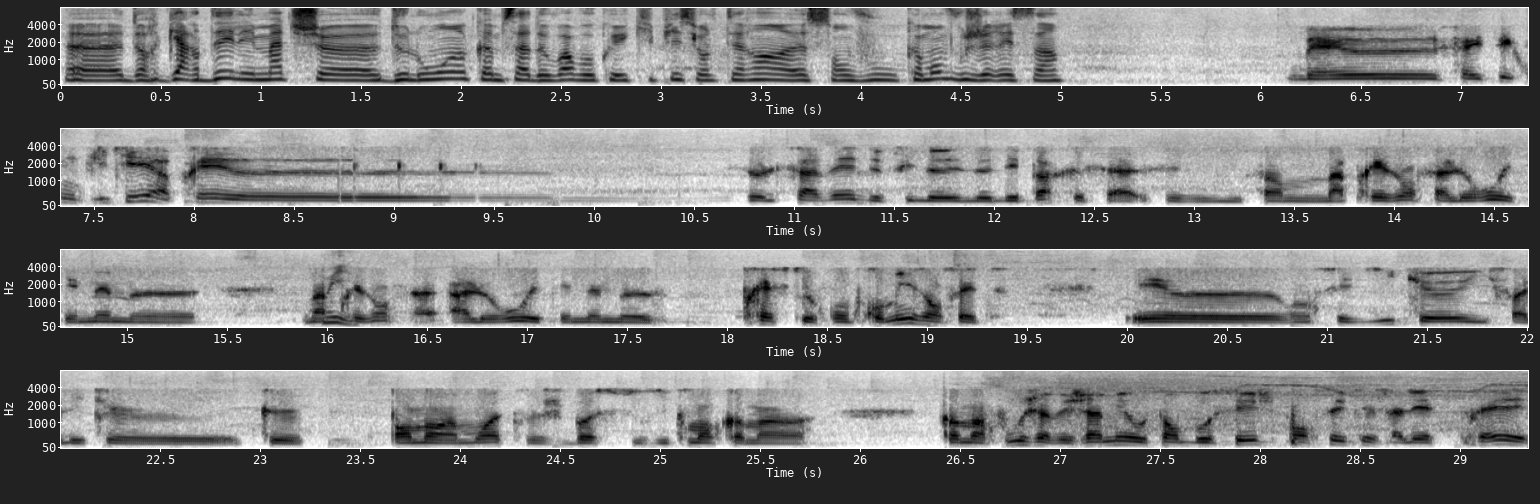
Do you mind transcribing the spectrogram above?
de regarder les matchs de loin comme ça, de voir vos coéquipiers sur le terrain sans vous. Comment vous gérez ça? Ben, euh, ça a été compliqué. Après, euh, je le savais depuis le, départ que ça, enfin, ma présence à l'euro était même, euh, ma présence à, l'euro était même presque compromise en fait. Et on s'est dit qu'il fallait que, que pendant un mois que je bosse physiquement comme un comme un fou. J'avais jamais autant bossé. Je pensais que j'allais être prêt et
